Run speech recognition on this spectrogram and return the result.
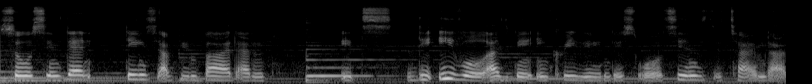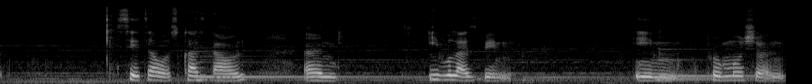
So since then things have been bad and it's the evil has been increasing in this world since the time that Satan was cast down and evil has been in promotion.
